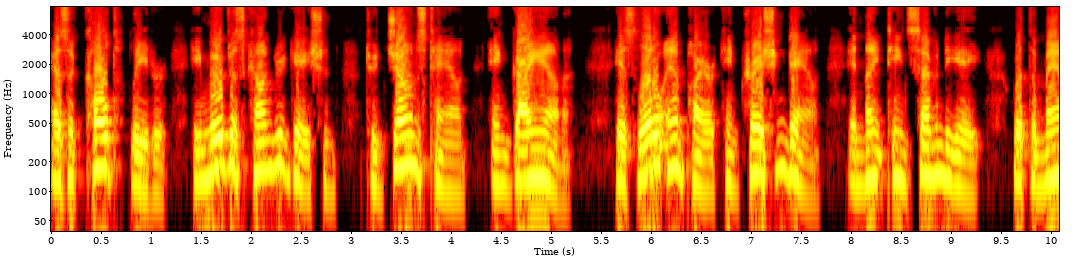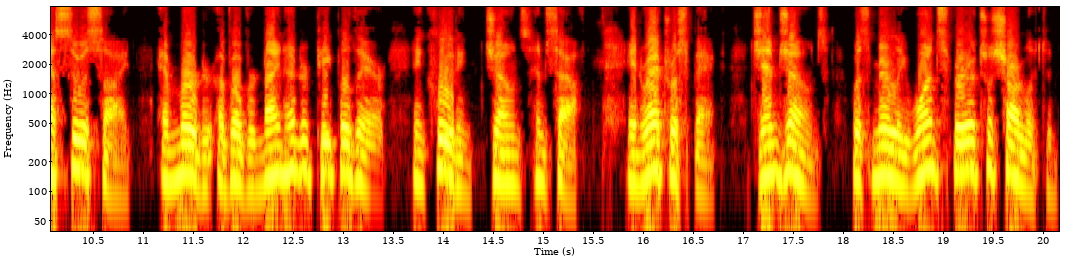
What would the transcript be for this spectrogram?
as a cult leader, he moved his congregation to Jonestown in Guyana. His little empire came crashing down in 1978 with the mass suicide and murder of over 900 people there, including Jones himself. In retrospect, Jim Jones was merely one spiritual charlatan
